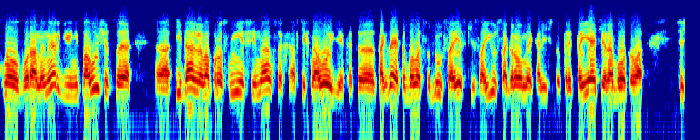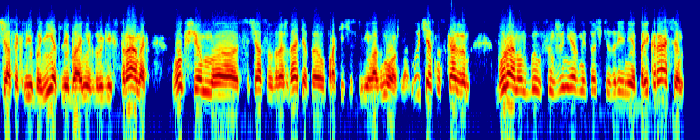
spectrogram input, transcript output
снова буран-энергию не получится Э, и даже вопрос не в финансах, а в технологиях. Это, тогда это было, был Советский Союз, огромное количество предприятий работало. Сейчас их либо нет, либо они в других странах. В общем, э, сейчас возрождать это практически невозможно. Ну, честно скажем, Буран, он был с инженерной точки зрения прекрасен,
